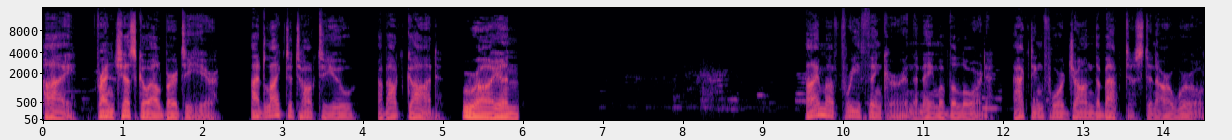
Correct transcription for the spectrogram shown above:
Hi, Francesco Alberti here. I'd like to talk to you about God. Ryan. I'm a free thinker in the name of the Lord, acting for John the Baptist in our world.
